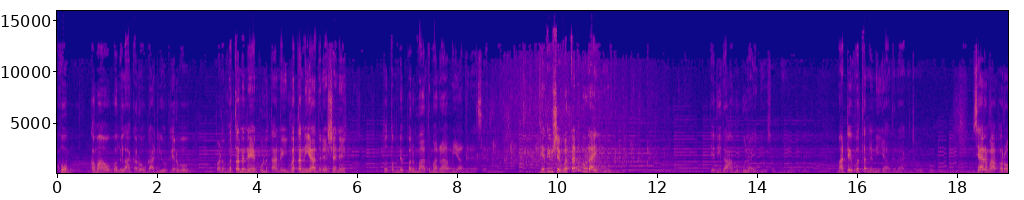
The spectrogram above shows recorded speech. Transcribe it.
ખૂબ કમાઓ, બંગલા કરો, ગાડીઓ ફેરવો, પણ વતનને ભૂલતા નહીં. વતન યાદ રહેશે ને, તો તમને પરમાત્મા રામ યાદ રહેશે. જે દિવસે વતન ભૂલાઈ ગયું, તેથી રામ ભૂલાઈ ગયો સમજી લો. માટે વતનને યાદ રાખજો. શહેરમાં ફરો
